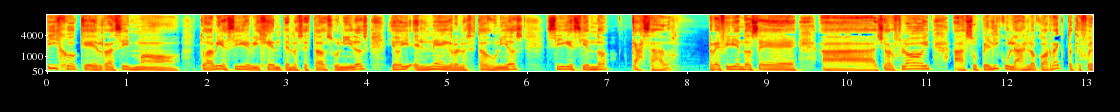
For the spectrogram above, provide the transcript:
dijo que el racismo todavía sigue vigente en los Estados Unidos y hoy el negro en los Estados Unidos sigue siendo casado refiriéndose a George Floyd, a su película Lo Correcto, que fue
